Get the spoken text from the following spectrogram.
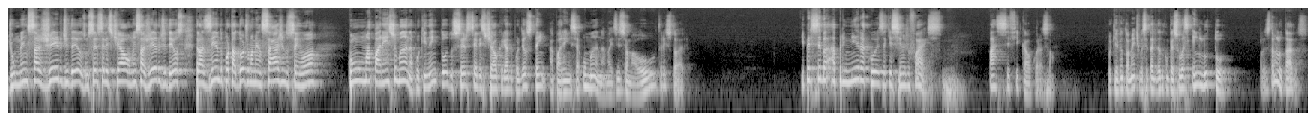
de um mensageiro de Deus, um ser celestial, um mensageiro de Deus, trazendo, portador de uma mensagem do Senhor com uma aparência humana, porque nem todo ser celestial criado por Deus tem aparência humana, mas isso é uma outra história. E perceba a primeira coisa que esse anjo faz: pacificar o coração. Porque eventualmente você está lidando com pessoas em luto. Elas estão enlutadas.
